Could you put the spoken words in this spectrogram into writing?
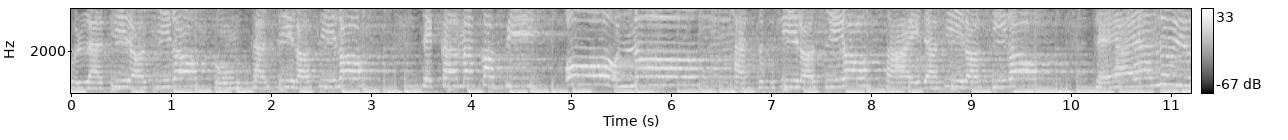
콜라 싫어 싫어. 홍차 싫어 싫어. 새까만 커피. 오노 한쪽 싫어 싫어. 사이다 싫어 싫어. 새하얀 우유.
